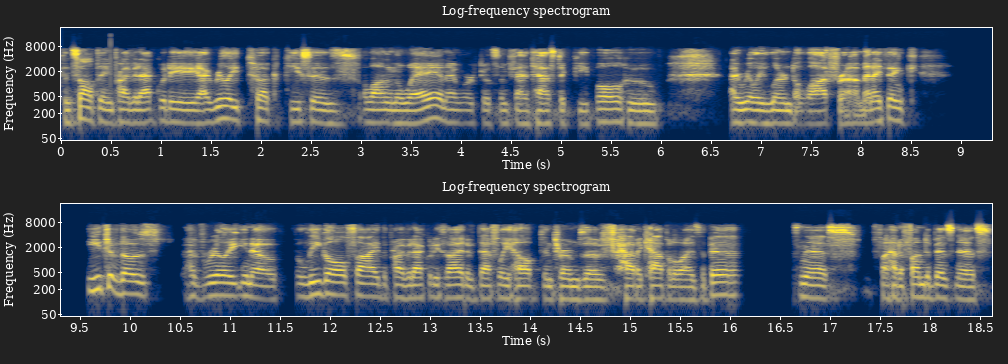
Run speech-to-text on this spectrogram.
consulting, private equity, I really took pieces along the way and I worked with some fantastic people who I really learned a lot from. And I think each of those have really, you know, the legal side, the private equity side have definitely helped in terms of how to capitalize the business, how to fund a business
